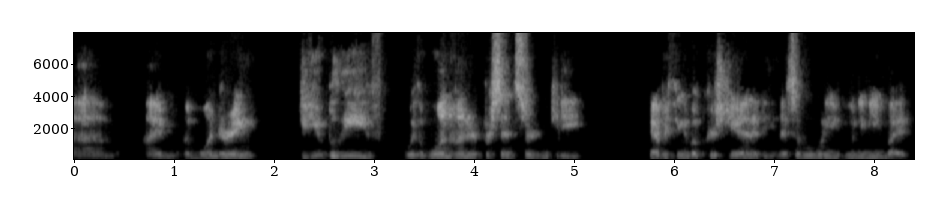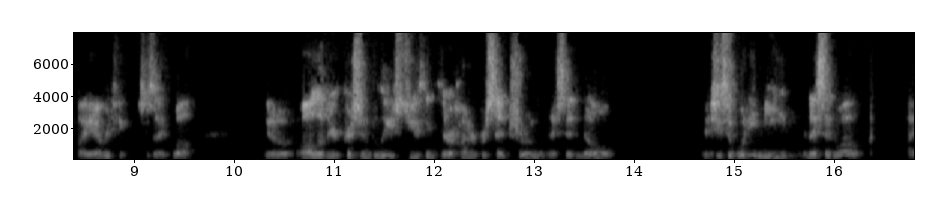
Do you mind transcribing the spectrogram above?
um, "I'm I'm wondering, do you believe with 100% certainty everything about Christianity?" And I said, "Well, what do you what do you mean by by everything?" She's like, "Well, you know, all of your Christian beliefs. Do you think they're 100% true?" And I said, "No." And she said, "What do you mean?" And I said, "Well, I,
